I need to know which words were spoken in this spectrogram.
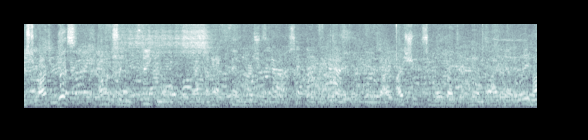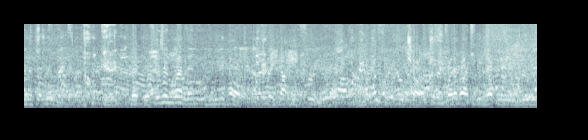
Mr. Rogers? Yes. I want to say thank you on behalf of family. I'm sure you say thank you. And I, I shoot some old at him. I have my next door. Okay. But if you're in Lebanon and you need help, they got me free to help. I help you for no charge. Whatever I can do to help you in need.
